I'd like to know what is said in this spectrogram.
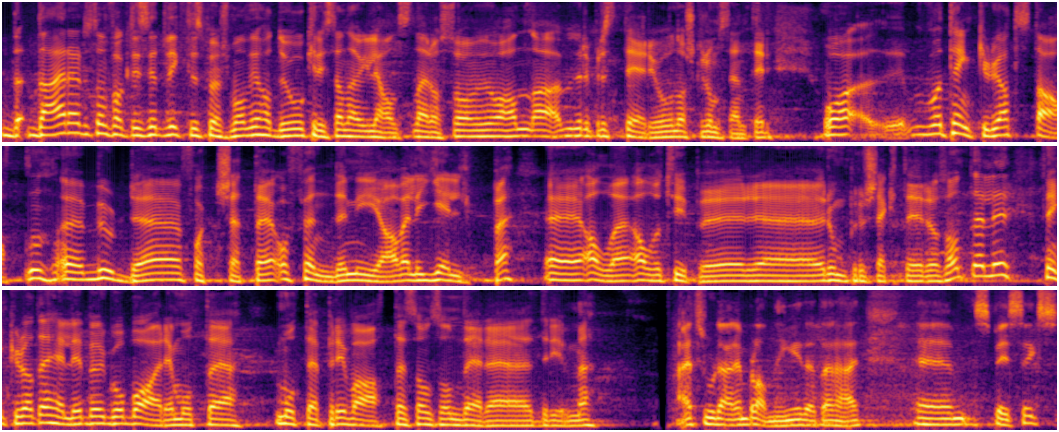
der er det sånn faktisk et viktig spørsmål. Vi hadde jo Christian Haugli Hansen her også, og han eh, representerer jo Norsk Romsenter. Og eh, Tenker du at staten eh, burde fortsette å funde mye av, eller hjelpe eh, alle, alle typer romprosjekter og sånt, eller tenker du at det heller bør gå bare mot det, mot det private, sånn som dere driver med? Jeg tror det er en blanding i dette her. Eh, SpaceX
